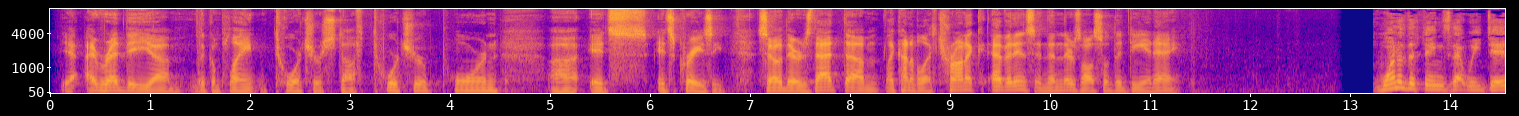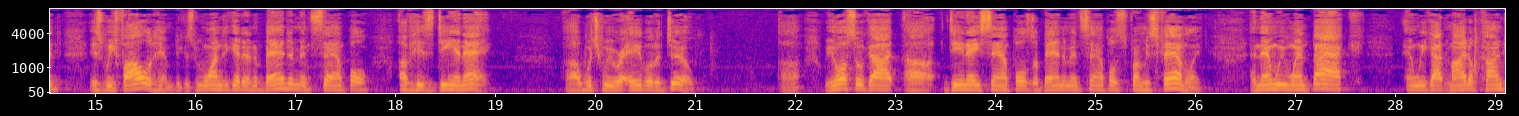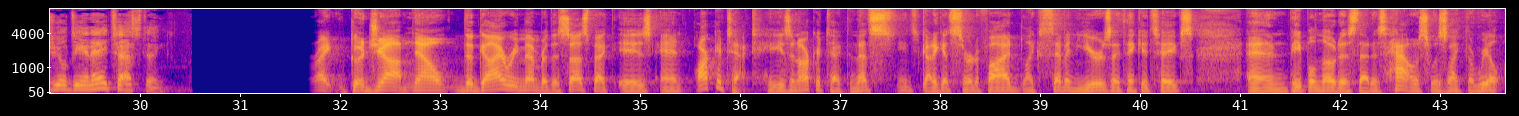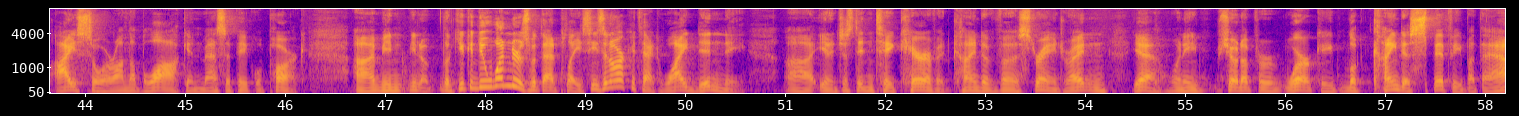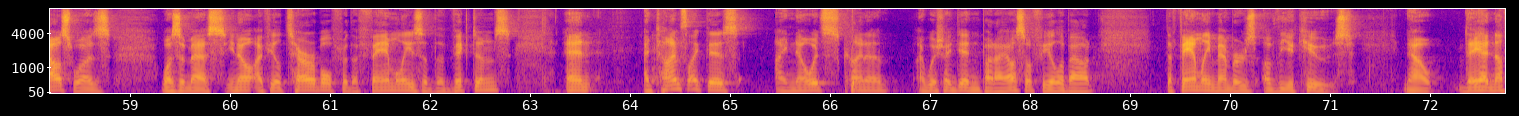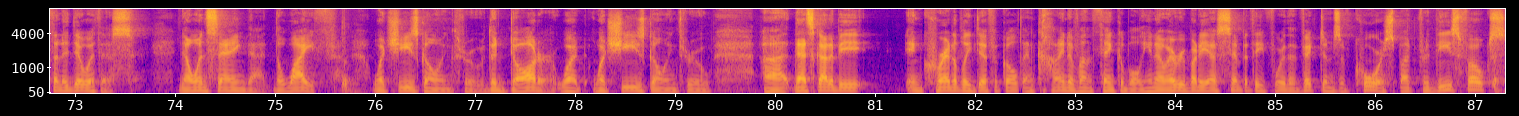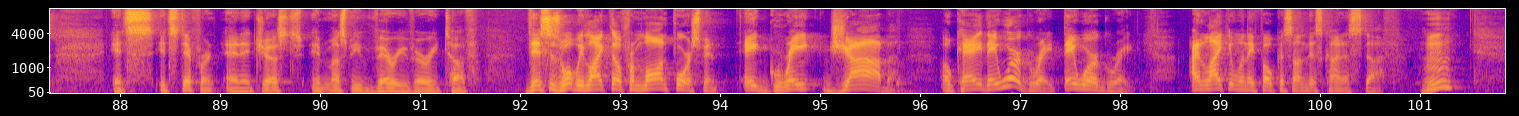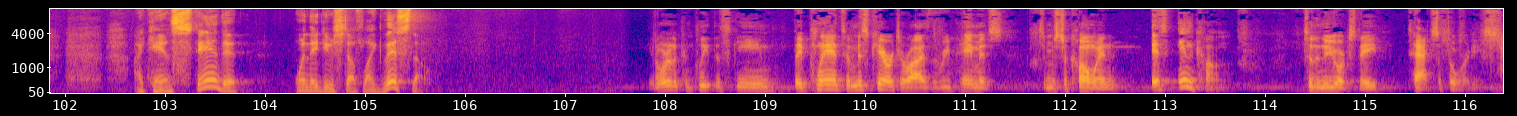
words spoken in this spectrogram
Yeah, I read the um, the complaint, torture stuff, torture porn. Uh, it's it's crazy. So there's that um, like kind of electronic evidence, and then there's also the DNA. One of the things that we did is we followed him because we wanted to get an abandonment sample of his DNA, uh, which we were able to do. Uh, we also got uh, DNA samples, abandonment samples from his family. And then we went back and we got mitochondrial DNA testing. Right, good job. Now, the guy, remember, the suspect is an architect. He's an architect, and that's he's got to get certified like seven years, I think it takes. And people noticed that his house was like the real eyesore on the block in Massapequa Park. I mean, you know, look, you can do wonders with that place. He's an architect. Why didn't he? Uh, you know, just didn't take care of it. Kind of uh, strange, right? And yeah, when he showed up for work, he looked kind of spiffy, but the house was was a mess. You know, I feel terrible for the families of the victims, and at times like this, I know it's kind of. I wish I didn't, but I also feel about the family members of the accused. Now, they had nothing to do with this. No one's saying that. The wife, what she's going through, the daughter, what, what she's going through. Uh, that's got to be incredibly difficult and kind of unthinkable. You know, everybody has sympathy for the victims, of course, but for these folks, it's it's different, and it just it must be very very tough. This is what we like though from law enforcement. A great job. Okay, they were great. They were great. I like it when they focus on this kind of stuff. Hmm? I can't stand it when they do stuff like this, though. In order to complete the scheme, they plan to mischaracterize the repayments to Mr. Cohen as income to the New York State tax authorities.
